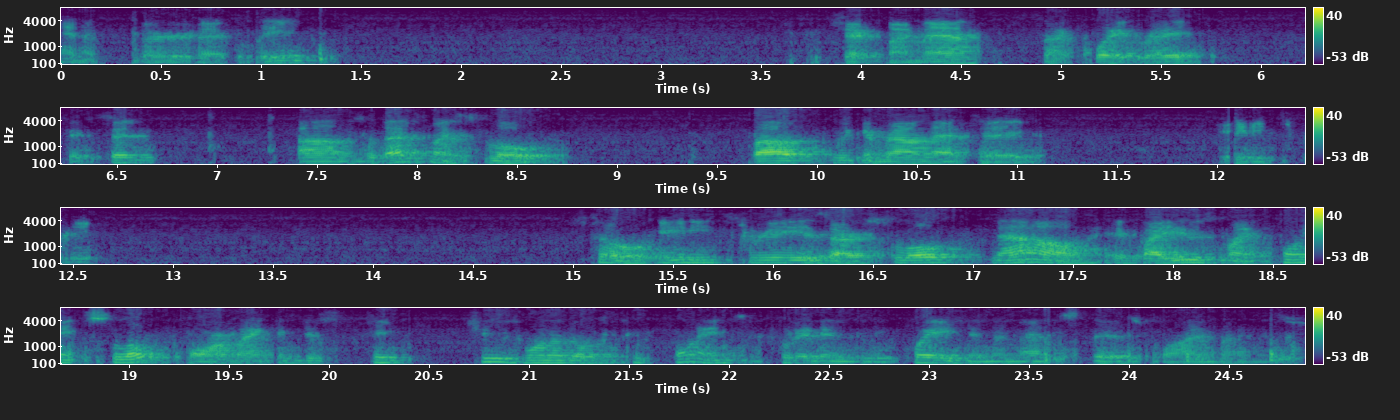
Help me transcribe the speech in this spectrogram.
and a third, I believe. Check my math, it's not quite right, fix it. Um, so that's my slope. About, we can round that to 83. So 83 is our slope. Now, if I use my point slope form, I can just take, choose one of those two points and put it into the equation, and that's this y minus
